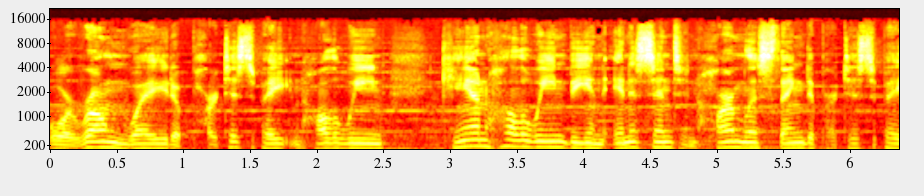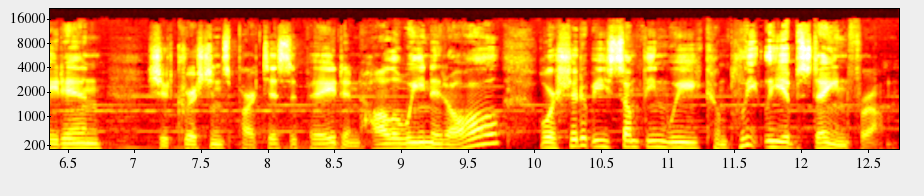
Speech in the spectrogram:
or wrong way to participate in Halloween? Can Halloween be an innocent and harmless thing to participate in? Should Christians participate in Halloween at all? Or should it be something we completely abstain from?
